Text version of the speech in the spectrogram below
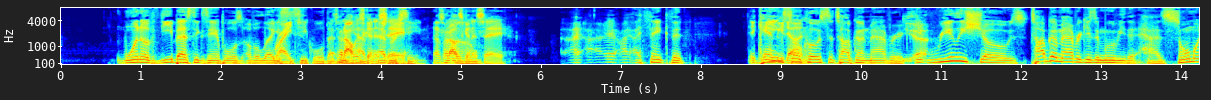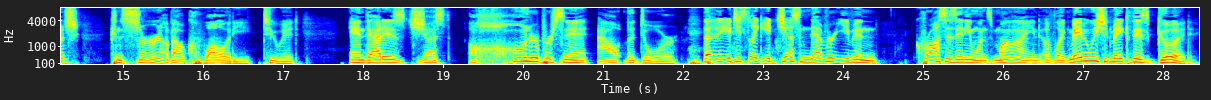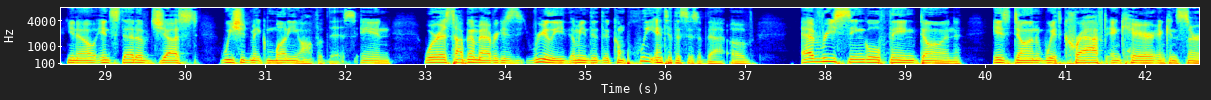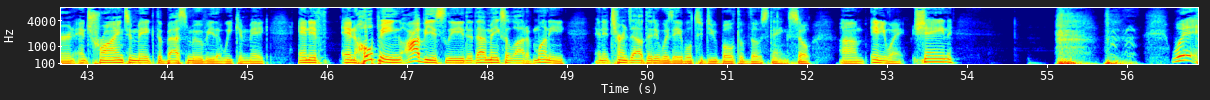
one of the best examples of a legacy Right. sequel that That's what we I was have going to ever say. seen. That's what I was going Um, to say. I, I, I- I think that It can being be done. so close to Top Gun Maverick, Yeah. it really shows. Top Gun Maverick is a movie that has so much concern about quality to it, and that is just a hundred percent out the door. That it just like it just never even crosses anyone's mind of like maybe we should make this good, you know, instead of just we should make money off of this. And whereas Top Gun Maverick is really, I mean, the, the complete antithesis of that of every single thing done is done with craft and care and concern and trying to make the best movie that we can make. And if, and hoping obviously that that makes a lot of money. And it turns out that it was able to do both of those things. So, um, anyway, Shane, what,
